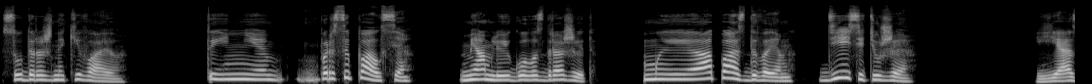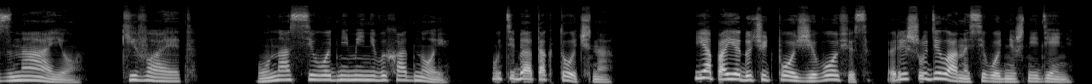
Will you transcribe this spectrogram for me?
Судорожно киваю. «Ты не просыпался?» Мямлю и голос дрожит. «Мы опаздываем. Десять уже». «Я знаю», — кивает. «У нас сегодня мини-выходной. У тебя так точно». Я поеду чуть позже в офис, решу дела на сегодняшний день.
